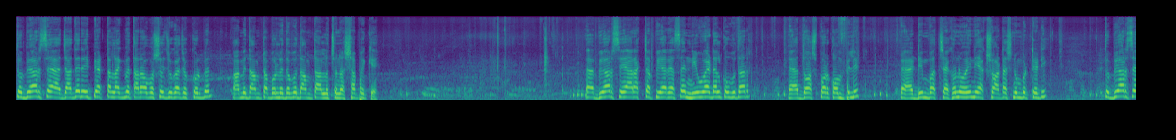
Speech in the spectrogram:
তো বিয়ার্স যাদের এই পেয়ারটা লাগবে, তারা অবশ্যই যোগাযোগ করবেন। আমি দামটা বলে দেবো, দামটা আলোচনার সাপেক্ষে। বিয়ার সে আর একটা পেয়ার আছে নিউ অ্যাডাল কবুতর দশ পর কমপ্লিট ডিম বাচ্চা এখনও হয়নি, একশো আঠাশ নম্বর টেডি। তো বিয়ার সে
